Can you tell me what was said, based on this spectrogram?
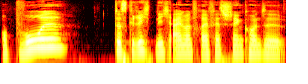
Obwohl das Gericht nicht einwandfrei feststellen konnte,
